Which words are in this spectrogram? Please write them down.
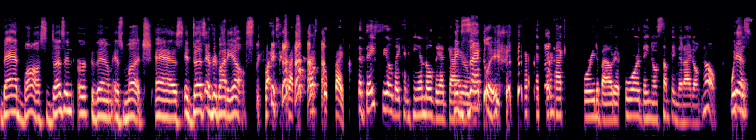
bad boss doesn't irk them as much as it does everybody else. right, right, absolutely right. That they feel they can handle that guy. Exactly. and they're not worried about it or they know something that I don't know, which yes. is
